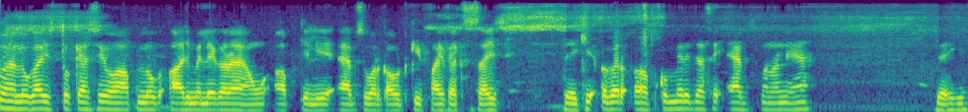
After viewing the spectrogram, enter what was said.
तो हेलो गाइस तो कैसे हो आप लोग? आज मैं लेकर आया हूँ आपके लिए एब्स वर्कआउट की फाइव एक्सरसाइज देखिए, अगर आपको मेरे जैसे एब्स बनाने हैं, देखिए।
